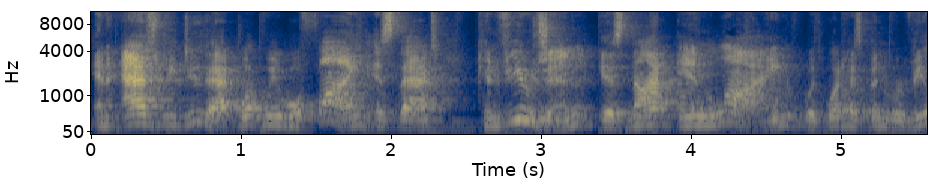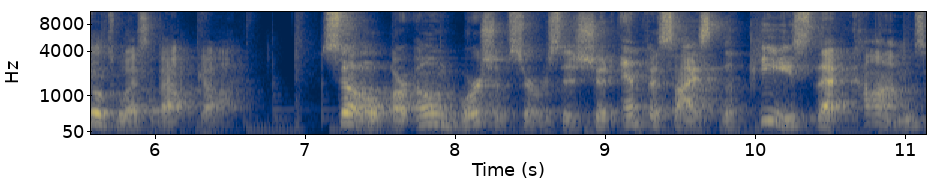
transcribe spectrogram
And as we do that, what we will find is that confusion is not in line with what has been revealed to us about God. So, our own worship services should emphasize the peace that comes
